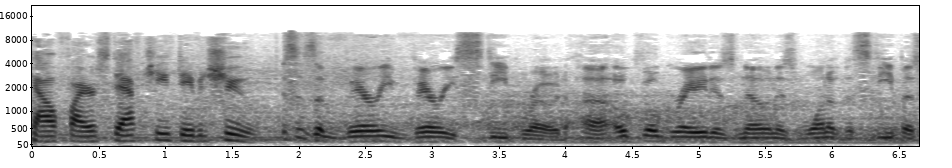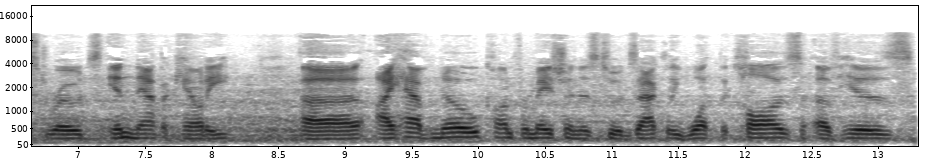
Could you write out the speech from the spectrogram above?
CAL FIRE Staff Chief David Shue. This is a very, very steep road. Uh, Oakville Grade is known as one of the steepest roads in Napa County. Uh, I have no confirmation as to exactly what the cause of his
